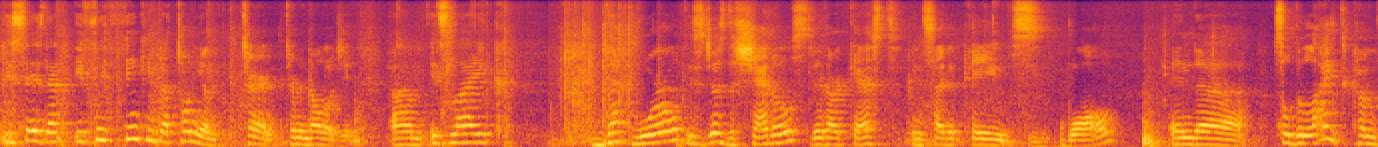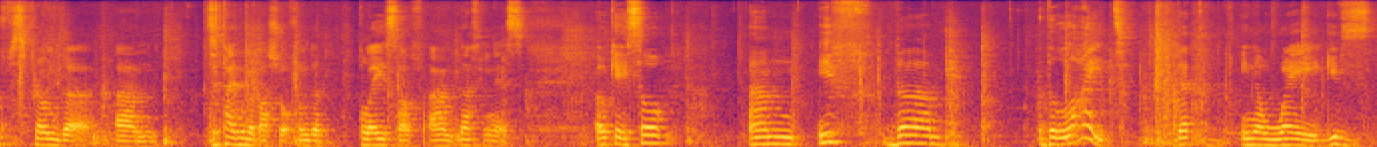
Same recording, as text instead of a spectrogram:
he says that if we think in Platonian term, terminology, um, it's like that world is just the shadows that are cast inside the cave's wall, and uh, so the light comes from the um, the Taimuna Basho, from the place of um, nothingness. Okay, so um, if the the light that in a way gives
